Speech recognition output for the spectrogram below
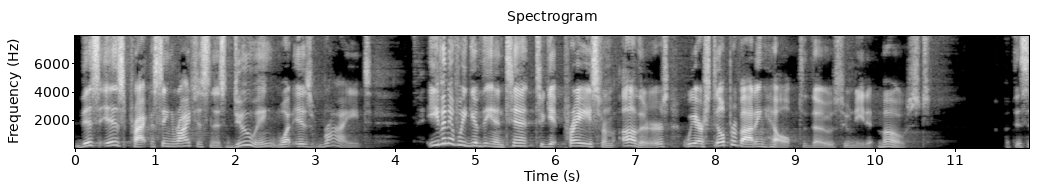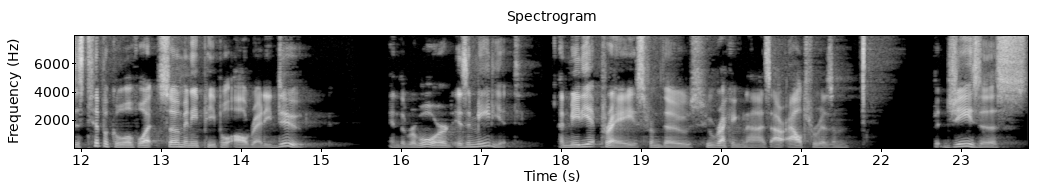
This is practicing righteousness, doing what is right. Even if we give the intent to get praise from others, we are still providing help to those who need it most. But this is typical of what so many people already do. And the reward is immediate immediate praise from those who recognize our altruism. But Jesus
